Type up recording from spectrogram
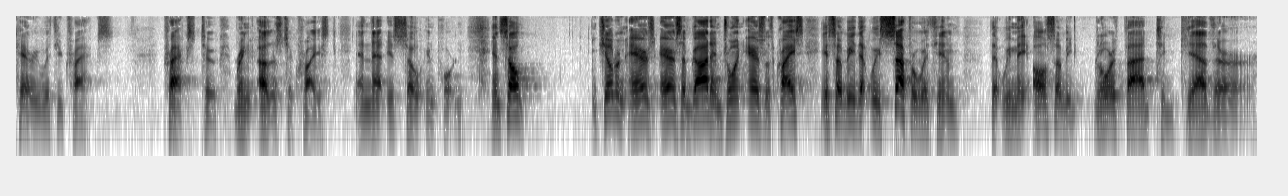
carry with you tracts. Tracts to bring others to Christ. And that is so important. And so, children, heirs, heirs of God, and joint heirs with Christ, if so be that we suffer with him, that we may also be glorified together.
